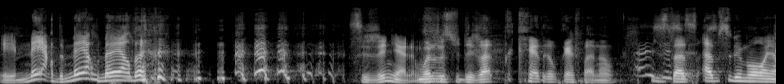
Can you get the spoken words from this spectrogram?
Et merde, merde, merde C'est génial. Moi, je suis déjà très, très, très fan. hein. Il je- se passe absolument rien.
